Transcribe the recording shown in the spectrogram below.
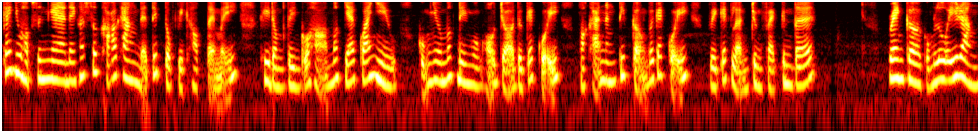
Các du học sinh Nga đang hết sức khó khăn để tiếp tục việc học tại Mỹ khi đồng tiền của họ mất giá quá nhiều, cũng như mất đi nguồn hỗ trợ từ các quỹ hoặc khả năng tiếp cận với các quỹ vì các lệnh trừng phạt kinh tế. Ranker cũng lưu ý rằng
